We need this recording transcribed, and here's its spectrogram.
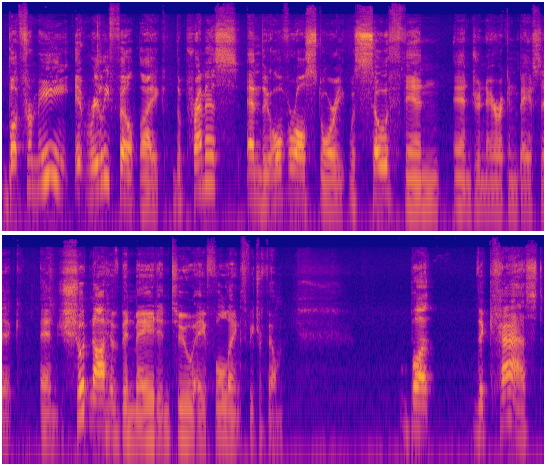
But for me, it really felt like the premise and the overall story was so thin and generic and basic and should not have been made into a full length feature film. But the cast,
